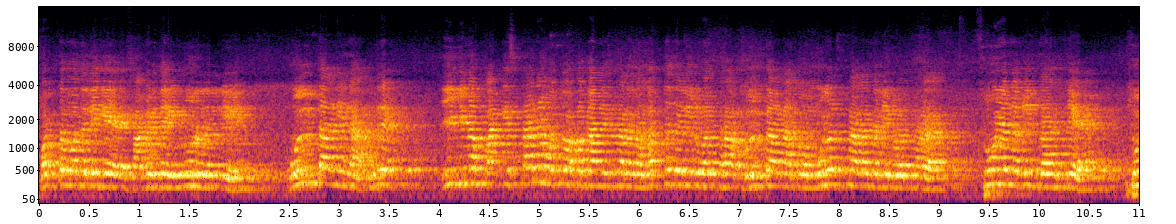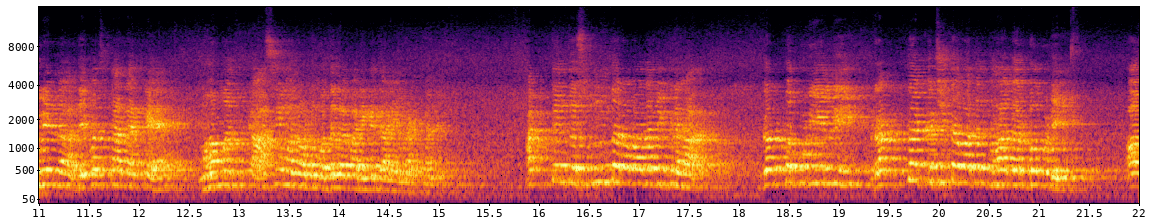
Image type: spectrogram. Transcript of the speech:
ಮೊಟ್ಟ ಮೊದಲಿಗೆ ಸಾವಿರದ ಇನ್ನೂರರಲ್ಲಿ ಮುಲ್ತಾನಿನ, ಅಂದ್ರೆ ಈಗಿನ ಪಾಕಿಸ್ತಾನ ಮತ್ತು ಅಫಘಾನಿಸ್ತಾನದ ಮಧ್ಯದಲ್ಲಿರುವಂತಹ ಮುಲ್ತಾನ್ ಅಥವಾ ಮೂಲಸ್ಥಾನದಲ್ಲಿರುವಂತಹ ಸೂರ್ಯನ ವಿಗ್ರಹಕ್ಕೆ, ಸೂರ್ಯನ ದೇವಸ್ಥಾನಕ್ಕೆ ಮೊಹಮ್ಮದ್ ಕಾಸಿಮ್ ಅನ್ನೋನು ಮೊದಲ ಬಾರಿಗೆ ದಾಳಿ ಮಾಡ್ತಾನೆ. ಅತ್ಯಂತ ಸುಂದರವಾದ ವಿಗ್ರಹ. ಗರ್ಭಗುಡಿಯಲ್ಲಿ ರಕ್ತ ಖಚಿತವಾದಂತಹ ಗರ್ಭಗುಡಿ. ಆ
